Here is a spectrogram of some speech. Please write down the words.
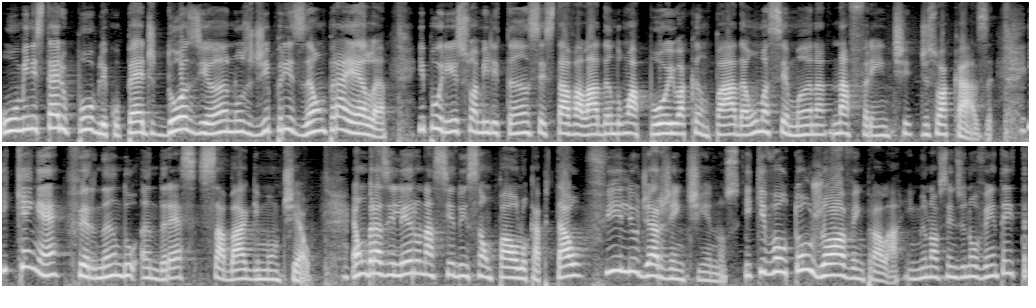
O Ministério Público pede 12 anos de prisão para ela e por isso a militância estava lá dando um apoio acampada uma semana na frente de sua casa. E quem é Fernando Andrés Sabag Montiel? É um brasileiro nascido em São Paulo, capital, filho de argentinos e que voltou jovem para lá em 1993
